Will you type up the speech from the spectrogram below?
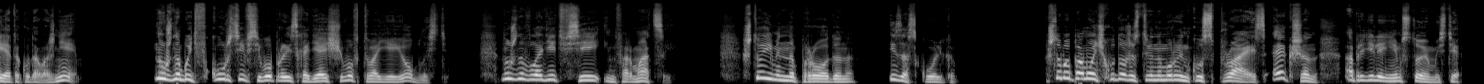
и это куда важнее. Нужно быть в курсе всего происходящего в твоей области. Нужно владеть всей информацией. Что именно продано и за сколько. Чтобы помочь художественному рынку с price action определением стоимости,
